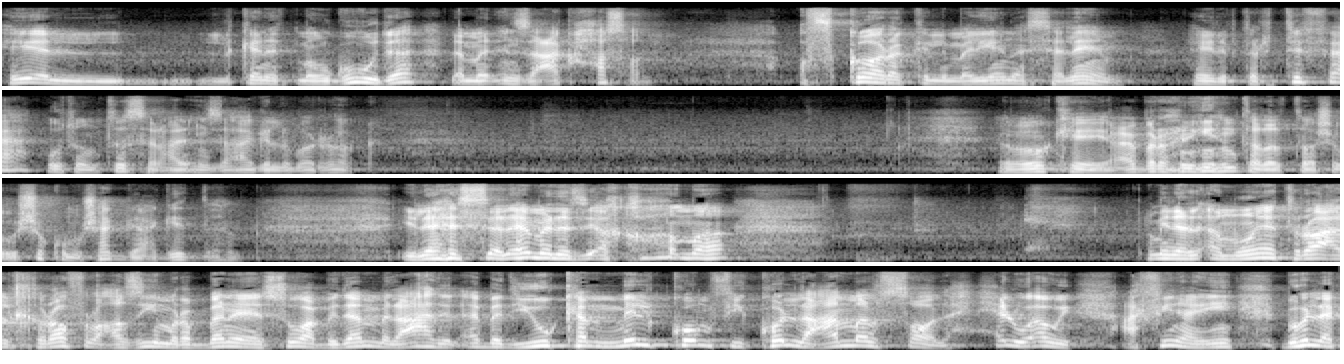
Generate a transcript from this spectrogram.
هي اللي كانت موجودة لما الانزعاج حصل. أفكارك اللي مليانة سلام هي اللي بترتفع وتنتصر على الانزعاج اللي براك. أوكي عبرانيين 13 وشكو مشجع جدا. إله السلام الذي أقام من الأموات راعي الخراف العظيم ربنا يسوع بدم العهد الأبدي يكملكم في كل عمل صالح. حلو قوي. عارفين يعني إيه؟ بيقول لك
